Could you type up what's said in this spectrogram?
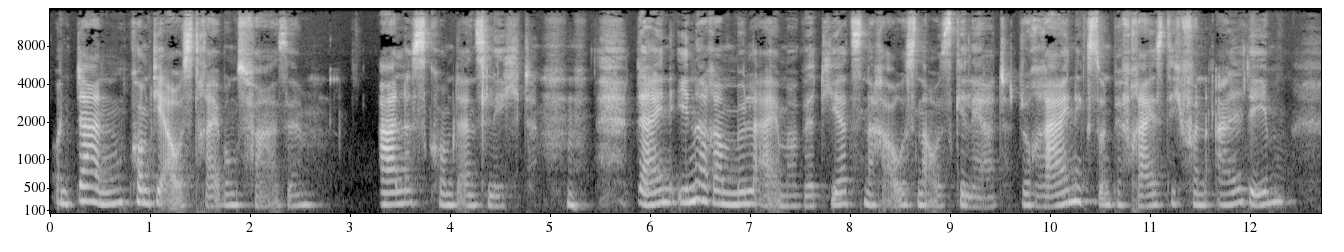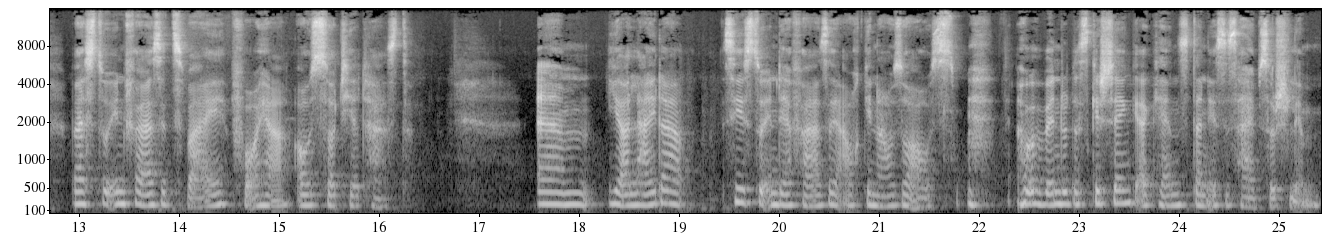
Und dann kommt die Austreibungsphase. Alles kommt ans Licht. Dein innerer Mülleimer wird jetzt nach außen ausgeleert. Du reinigst und befreist dich von all dem, was du in Phase 2 vorher aussortiert hast. Ähm, ja, leider siehst du in der Phase auch genauso aus. Aber wenn du das Geschenk erkennst, dann ist es halb so schlimm.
